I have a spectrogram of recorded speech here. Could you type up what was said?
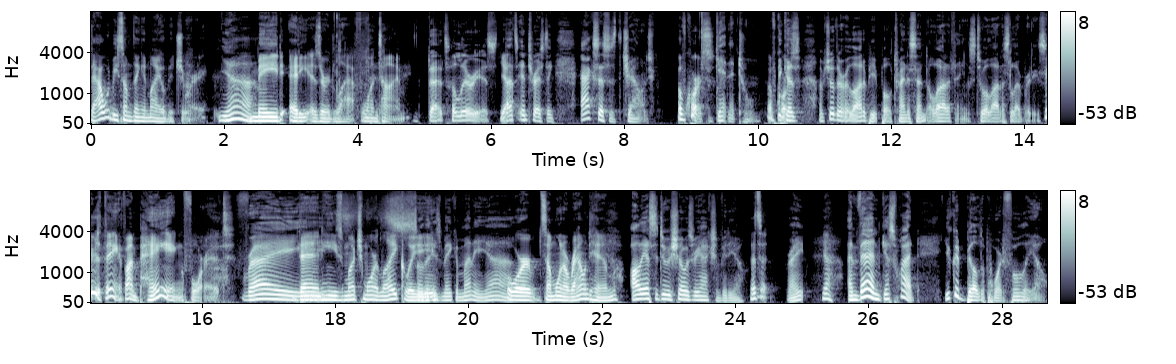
that would be something in my obituary. Yeah. Made Eddie Izzard laugh one time. That's hilarious. Yeah. That's interesting. Access is the challenge. Of course. Getting it to them. Of course. Because I'm sure there are a lot of people trying to send a lot of things to a lot of celebrities. Here's the thing, if I'm paying for it, Right. then he's much more likely So that he's making money, yeah. or someone around him. All he has to do is show his reaction video, That's it. right? Yeah. And then guess what? You could build a portfolio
